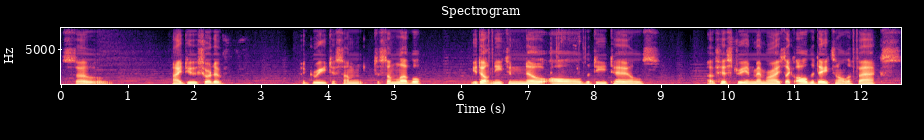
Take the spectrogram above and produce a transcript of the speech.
So I do sort of agree to some to some level. You don't need to know all the details of history and memorize like all the dates and all the facts.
